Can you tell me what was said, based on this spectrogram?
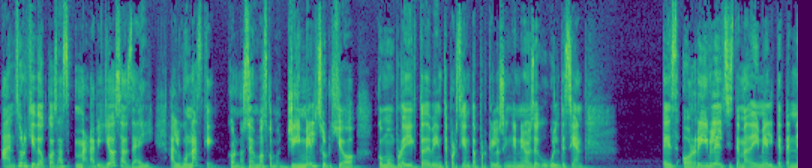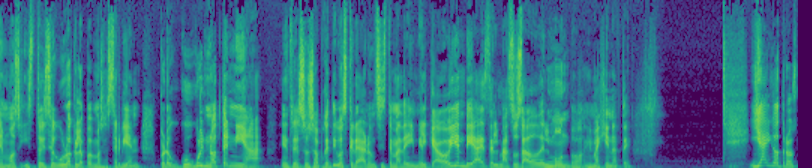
han surgido cosas maravillosas de ahí. Algunas que conocemos, como Gmail surgió como un proyecto de 20% porque los ingenieros de Google decían, es horrible el sistema de email que tenemos y estoy seguro que lo podemos hacer bien, pero Google no tenía entre sus objetivos crear un sistema de email que hoy en día es el más usado del mundo, imagínate. Y hay otros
